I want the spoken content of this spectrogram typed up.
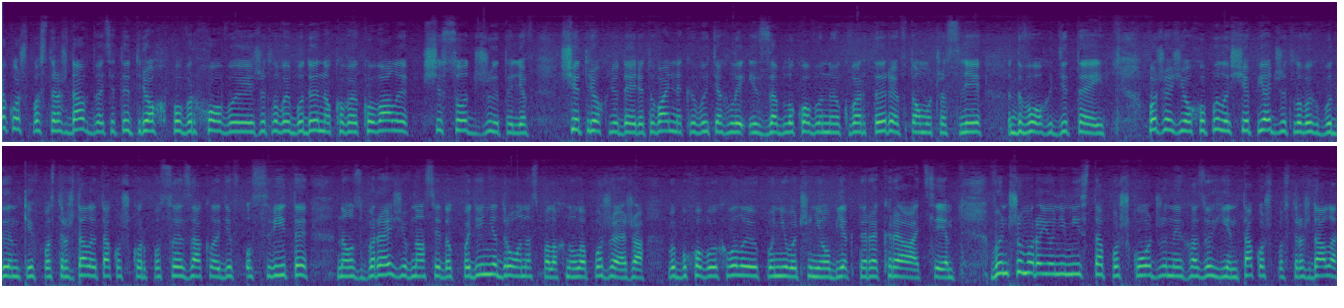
Також постраждав 23-поверховий житловий будинок. Евакуювали 600 жителів. Ще трьох людей рятувальники витягли із заблокованої квартири, в тому числі двох дітей. Пожежі охопили ще п'ять житлових будинків. Постраждали також корпуси закладів освіти. На узбережжі внаслідок падіння дрона спалахнула пожежа. Вибуховою хвилею понівечені об'єкти рекреації. В іншому районі міста пошкоджений газогін. Також постраждала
